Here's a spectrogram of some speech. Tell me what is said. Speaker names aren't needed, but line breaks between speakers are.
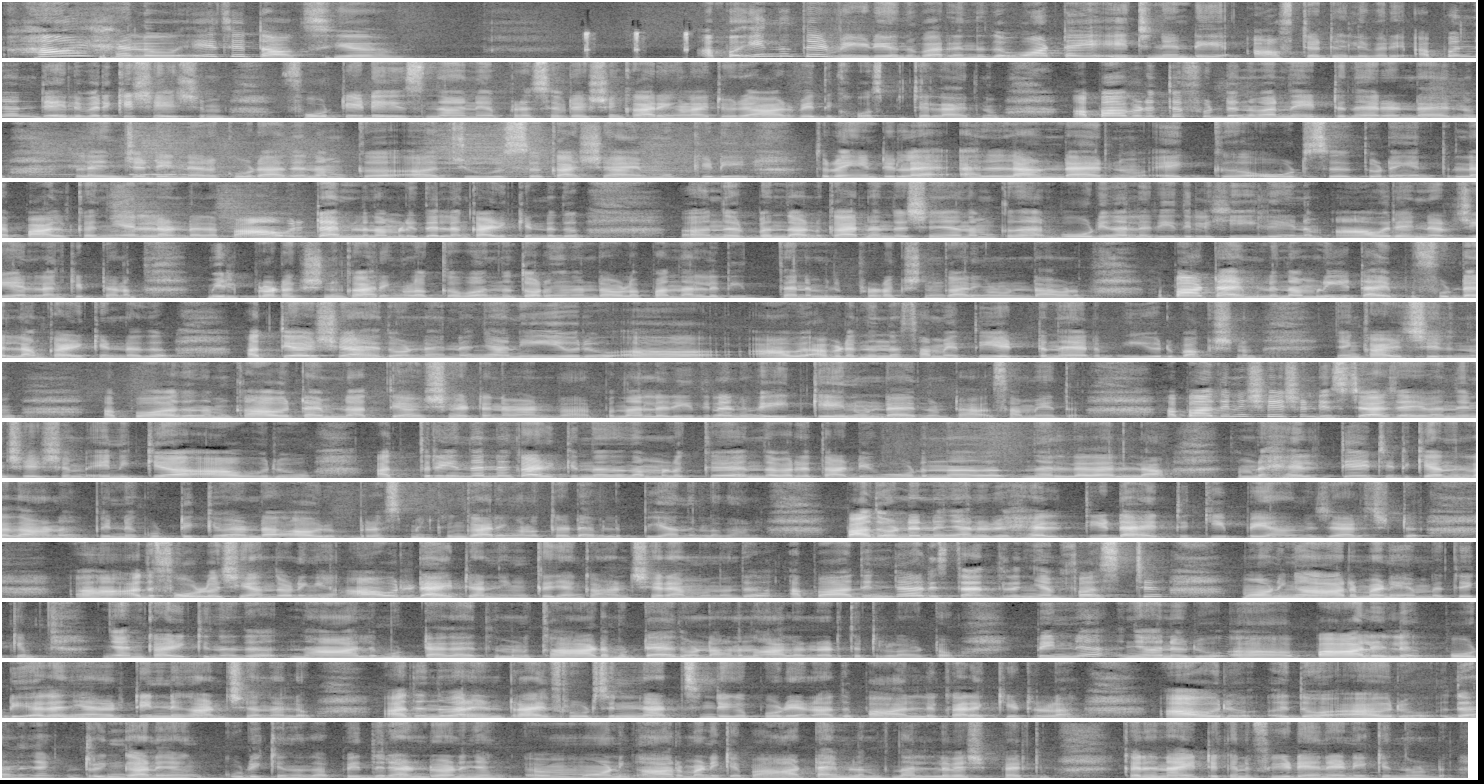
Hi hello A J talks here അപ്പോൾ ഇന്നത്തെ video എന്ന് പറയുന്നത് what I eat in a day after delivery അപ്പോൾ ഞാൻ ഡെലിവറിക്ക് ശേഷം ഫോർട്ടി ഡേയ്സ് ഞാൻ പ്രസവരക്ഷൻ കാര്യങ്ങളായിട്ട് ഒരു ആയുർവേദിക് ഹോസ്പിറ്റലായിരുന്നു അപ്പോൾ അവിടുത്തെ ഫുഡ് എന്ന് പറഞ്ഞാൽ എട്ട് നേരം ഉണ്ടായിരുന്നു. ലഞ്ച് ഡിന്നർ കൂടാതെ നമുക്ക് ജ്യൂസ് കഷായം മുക്കിടി തുടങ്ങിയിട്ടുള്ള എല്ലാം ഉണ്ടായിരുന്നു. എഗ്ഗ് ഓട്സ് തുടങ്ങിയിട്ടുള്ള പാൽക്കഞ്ഞി എല്ലാം ഉണ്ടായിരുന്നു. അപ്പോൾ ആ ഒരു ടൈമിൽ നമ്മൾ ഇതെല്ലാം കഴിക്കേണ്ടത് നിർബന്ധമാണ്. കാരണം എന്താ വെച്ച് കഴിഞ്ഞാൽ നമുക്ക് ബോഡി നല്ല രീതിയിൽ ഹീൽ ചെയ്യണം. ആ ഒരു എനർജി എല്ലാം കിട്ടണം. മിൽക്ക് പ്രൊഡക്ഷനും കാര്യങ്ങളൊക്കെ വന്ന് തുടങ്ങുന്നുണ്ടാവുള്ളൂ. അപ്പോൾ നല്ല രീതിയിൽ തന്നെ മിൽക്ക് പ്രൊഡക്ഷനും കാര്യങ്ങളും ഉണ്ടാവണം. അപ്പോൾ ആ ടൈമിൽ നമ്മൾ ഈ ടൈപ്പ് ഫുഡെല്ലാം കഴിക്കേണ്ടത് അത്യാവശ്യം ആയതുകൊണ്ട് തന്നെ ഞാൻ ഈ ഒരു അവിടെ നിന്ന സമയത്ത് എട്ട് നേരം ഈ ഒരു ഭക്ഷണം ഞാൻ കഴിച്ചിരുന്നു. അപ്പോൾ അത് നമുക്ക് ആ ഒരു ടൈമിൽ അത്യാവശ്യമായിട്ട് തന്നെ വേണ്ടതാണ്. അപ്പോൾ നല്ല രീതിയിൽ തന്നെ വെയിറ്റ് ഗെയിനും കേട്ടോ ആ സമയത്ത്. അപ്പോൾ അതിനുശേഷം ഡിസ്ചാർജ് ആയി വന്നതിന് ശേഷം എനിക്ക് ആ ഒരു അത്രയും തന്നെ കഴിക്കുന്നത് നമ്മൾക്ക് എന്താ പറയുക തടി കൂടുന്നത് നല്ലതല്ല നമ്മൾ ഹെൽത്തി ആയിട്ട് ഇരിക്കുക എന്നുള്ളതാണ്. പിന്നെ കുട്ടിക്ക് വേണ്ട ആ ഒരു ബ്രസ്റ്റ് മിൽക്കും കാര്യങ്ങളൊക്കെ ഡെവലപ്പ് ചെയ്യുക എന്നുള്ളതാണ്. അപ്പോൾ അതുകൊണ്ട് തന്നെ ഞാനൊരു ഹെൽത്തി ഡയറ്റ് കീപ്പ് ചെയ്യാമെന്ന് വിചാരിച്ചിട്ട് അത് ഫോളോ ചെയ്യാൻ തുടങ്ങി. ആ ഒരു ഡയറ്റാണ് നിങ്ങൾക്ക് ഞാൻ കാണിച്ചു തരാൻ പോകുന്നത്. അപ്പോൾ അതിന്റെ അടിസ്ഥാനത്തിൽ ഞാൻ ഫസ്റ്റ് മോർണിംഗ് ആറ് മണിയാകുമ്പോഴത്തേക്കും ഞാൻ കഴിക്കുന്നത് നാല് മുട്ട അതായത് നമ്മൾ കാടമുട്ട ആയതുകൊണ്ടാണ് നാലെണ്ണം എടുത്തിട്ടുള്ളത് കേട്ടോ. പിന്നെ ഞാനൊരു പാലിൽ പൊടി അതായത് ഞാനൊരു ടിന്ന് കാണിച്ചു തന്നല്ലോ. അതെന്ന് പറയുന്നത് ഡ്രൈ ഫ്രൂട്ട്സിന്റെ നട്ട്സിന്റെയൊക്കെ പൊടിയാണ്. അത് പാലിൽ കലക്കിയിട്ടുള്ള ആ ഒരു ഇത് ആ ഒരു ഇതാണ് ഞാൻ ഡ്രിങ്കാണ് ഞാൻ കുടിക്കുന്നത്. അപ്പോൾ ഇത് രണ്ടുമാണ് ഞാൻ മോർണിംഗ് ആറ് മണിക്ക്. അപ്പോൾ ആ ടൈമിൽ നമുക്ക് നല്ല വിശപ്പായിരിക്കും. കാരണം നൈറ്റൊക്കെ ഫീഡ് ചെയ്യാൻ എണീക്കുന്നുണ്ട്.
